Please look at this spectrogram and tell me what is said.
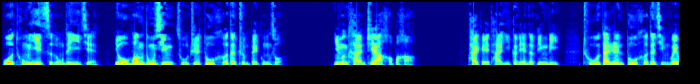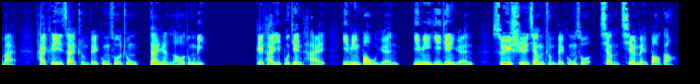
我同意子龙的意见，由汪东兴组织渡河的准备工作。你们看这样好不好？派给他一个连的兵力，除担任渡河的警卫外，还可以在准备工作中担任劳动力。给他一部电台、一名报务员、一名译电员，随时将准备工作向前委报告。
